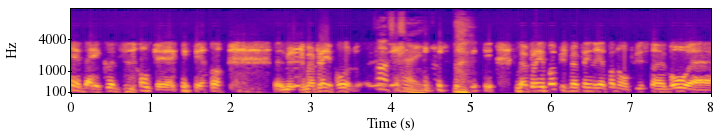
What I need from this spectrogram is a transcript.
Ben écoute, disons que je me plains pas. Là. Ah, je me plains pas, puis je me plaindrai pas non plus. C'est un beau, euh,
